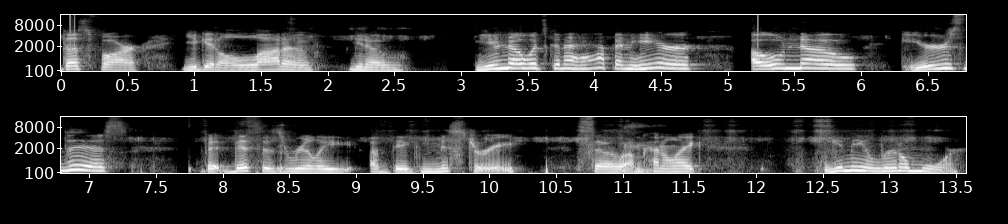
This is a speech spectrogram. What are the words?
thus far, you get a lot of you know you know what's going to happen here. Oh no, here's this. But this is really a big mystery. So I'm hmm. kind of like, give me a little more.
